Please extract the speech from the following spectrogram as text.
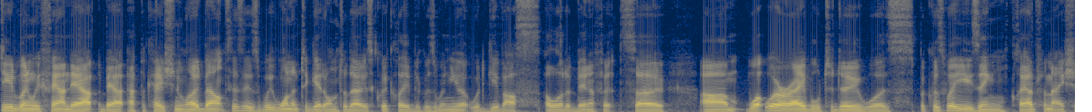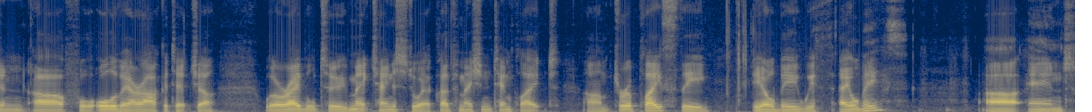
did when we found out about application load balancers is we wanted to get onto those quickly because we knew it would give us a lot of benefits. So um, what we were able to do was, because we're using CloudFormation uh, for all of our architecture, we were able to make changes to our CloudFormation template um, to replace the ELB with ALBs uh, and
